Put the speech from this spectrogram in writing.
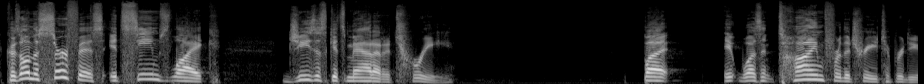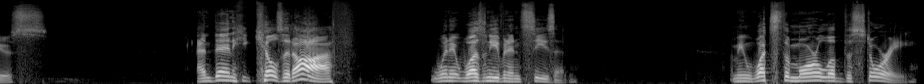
Because on the surface, it seems like Jesus gets mad at a tree. But it wasn't time for the tree to produce. And then he kills it off when it wasn't even in season. I mean, what's the moral of the story?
